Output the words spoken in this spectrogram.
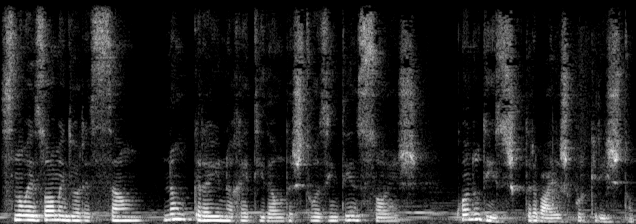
Se não és homem de oração, não creio na retidão das tuas intenções quando dizes que trabalhas por Cristo.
